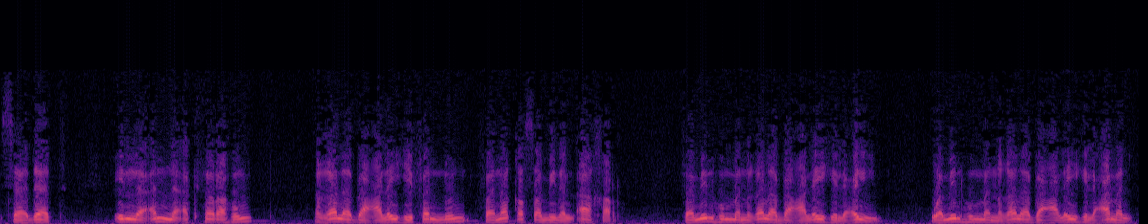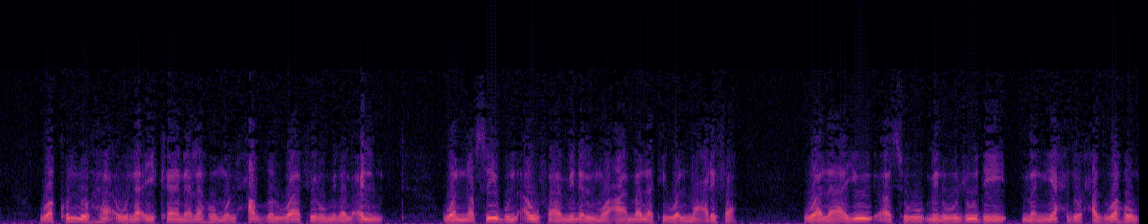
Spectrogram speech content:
سادات إلا أن أكثرهم غلب عليه فن فنقص من الآخر. فمنهم من غلب عليه العلم ومنهم من غلب عليه العمل وكل هؤلاء كان لهم الحظ الوافر من العلم والنصيب الأوفى من المعاملة والمعرفة ولا ييأس من وجود من يحذو حذوهم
